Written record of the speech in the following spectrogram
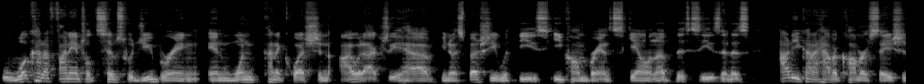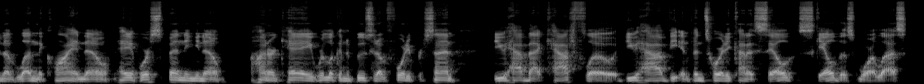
what kind of financial tips would you bring? And one kind of question I would actually have, you know, especially with these ecom brands scaling up this season is how do you kind of have a conversation of letting the client know, hey, if we're spending, you know, 100K, we're looking to boost it up 40%. Do you have that cash flow? Do you have the inventory to kind of scale scale this more or less?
